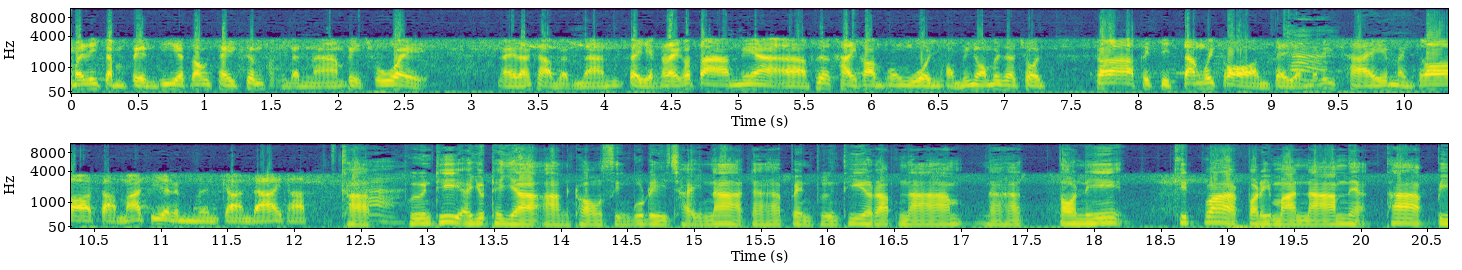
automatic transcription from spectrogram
ไม่ได้จำเป็นที่จะต้องใช้เครื่องผลักดันน้ำไปช่วย ในลักษณะแบบนั้น แต่อย่างไรก็ตามเนี่ยอ่าเพื่อคลายความกังวลของพี่น้องประชาชน ก็ไปติดตั้งไว้ก่อน แต่ยังค่ะไม่ได้ใช้มันก็สามารถที่จะดำเนินการได้ครับ ครับ ค่ะ พื้นที่อยุธยาอ่างทองสิงห์บุรีชัยนาทนะฮะเป็นพื้นที่รับน้ำนะฮะตอนนี้คิดว่าปริมาณน้ำเนี่ย ถ้าปี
